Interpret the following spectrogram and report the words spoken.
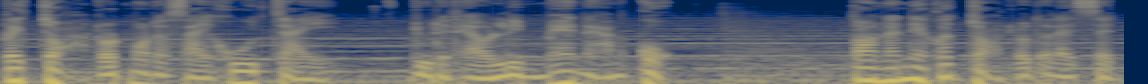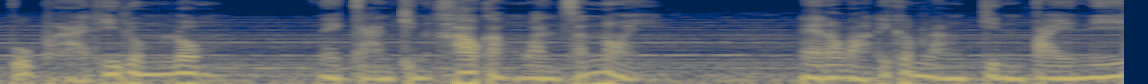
ไปจอดรถมอเตอร์ไซค์คู่ใจ อยู่แถวริมแม่น้ำกก ตอนนั้นเนี่ยก็จอดรถอะไรเสร็จปุ๊บหาที่ล่มๆ ในการกินข้าวกลางวันสักหน่อย ในระหว่างที่กำลังกินไปนี้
